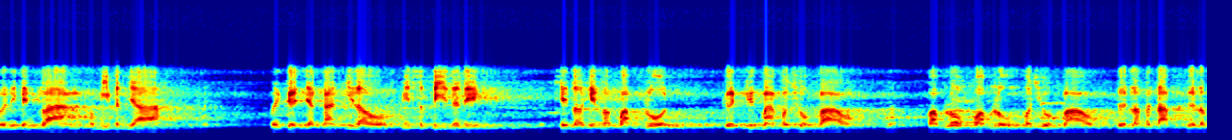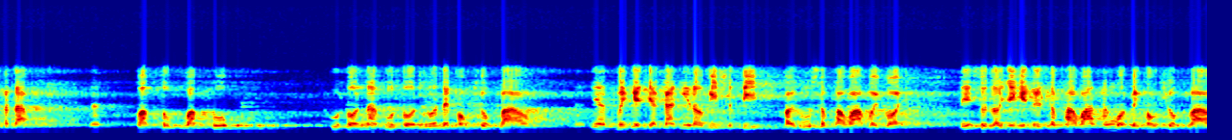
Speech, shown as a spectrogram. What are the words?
ตัวนี้เป็นกลางก็มีปัญญา มันเกิดจากการที่เรามีสตินั่นเอง เช่นเราเห็นว่าความโกรธเกิดขึ้นมาก็ชั่วคราว ความโลภความหลงก็ชั่วคราว เกิดแล้วก็ดับ เกิดแล้วก็ดับ ความสุขความทุกข์กุศลอกุศลล้วนแต่ของชั่วคราว เนี่ยมันเกิดจากการที่เรามีสติคอยรู้สภาวะบ่อยๆ ในที่สุดเราจะเห็นเลยสภาวะทั้งหมดเป็นของชั่วคราว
